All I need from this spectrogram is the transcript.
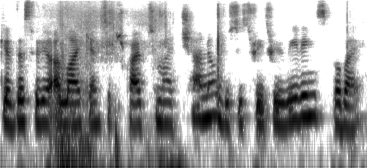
Give this video a like and subscribe to my channel. This is 33 readings. Bye bye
